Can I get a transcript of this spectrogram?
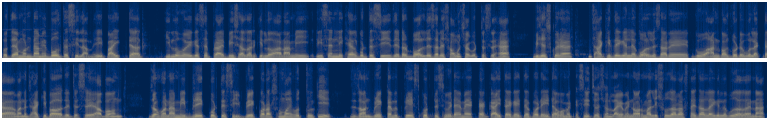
তো যেমনটা আমি বলতেছিলাম, এই বাইকটার কিলো হয়ে গেছে প্রায় বিশ হাজার কিলো। আর আমি রিসেন্টলি খেয়াল করতেছি যে এটার বল রেসারে সমস্যা করতেছে হ্যাঁ? বিশেষ করে ঝাঁকিতে গেলে বল রেসারে একটু আনকমফোর্টেবল একটা মানে ঝাঁকি পাওয়া যাইতেছে এবং যখন আমি ব্রেক করতেছি ব্রেক করার সময় হচ্ছে কি যে যখন ব্রেকটা আমি প্রেস করতেছি, ওই টাইমে একটা গাইতে গাইতে পরে এইটা আমার একটা সিচুয়েশন লাগে। আমি নর্মালি সোজা রাস্তায় চালাই গেলে বোঝা যায় না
